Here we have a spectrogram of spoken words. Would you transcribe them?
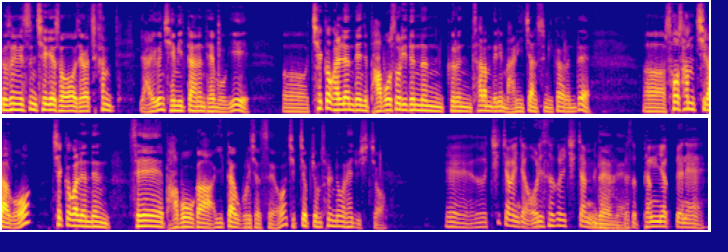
교수님이 쓴 책에서 제가 참, 야, 이건 재밌다 하는 대목이, 어, 책과 관련된 이제 바보 소리 듣는 그런 사람들이 많이 있지 않습니까? 그런데, 어, 서삼치라고 책과 관련된 새 바보가 있다고 그러셨어요. 직접 좀 설명을 해 주시죠. 예, 그 치자가 이제 어리석을 치자입니다. 네네. 그래서 병력변에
